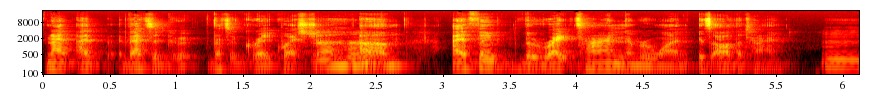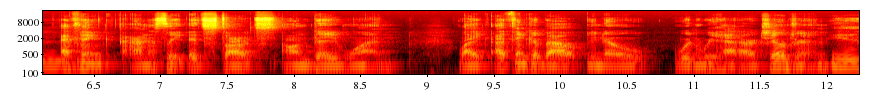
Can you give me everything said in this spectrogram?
And I, I that's a gr- that's a great question. Uh-huh. Um, I think the right time, number one, is all the time. Mm. I think honestly, it starts on day one. Like I think about you know when we had our children. Yeah.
